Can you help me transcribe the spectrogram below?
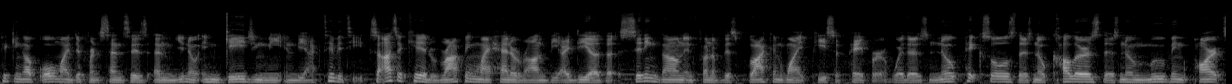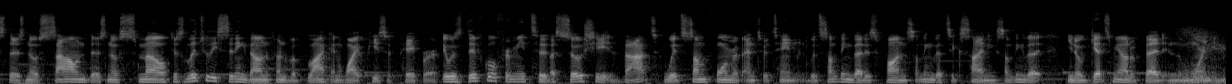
picking up all my different senses and, you know, engaging me in the activity. So as a kid, wrapping my head around the idea that sitting down in front of this black and white piece of paper where there's no pixels, there's no colors, there's no moving parts, there's no sound, there's no smell, just literally sitting down in front of a black and white piece of paper. It was difficult for me to associate that with some form of entertainment, with something that is fun, something that's exciting, something that, you know, gets me out of bed in the morning.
